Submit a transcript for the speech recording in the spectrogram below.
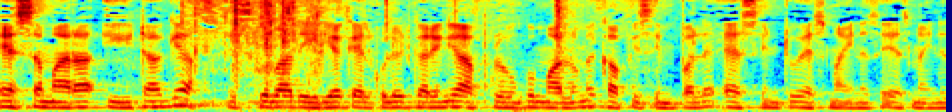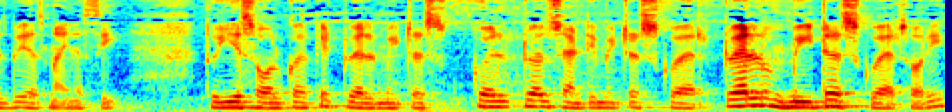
S हमारा एट आ गया। इसके बाद एरिया कैलकुलेट करेंगे। आप लोगों को मालूम है, काफ़ी सिंपल है। S into S minus A S minus B S minus C तो ये सॉल्व करके twelve metre twelve twelve centimetre square twelve metre square sorry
